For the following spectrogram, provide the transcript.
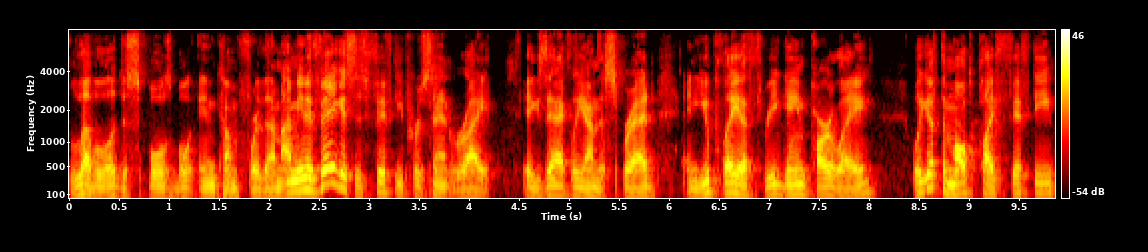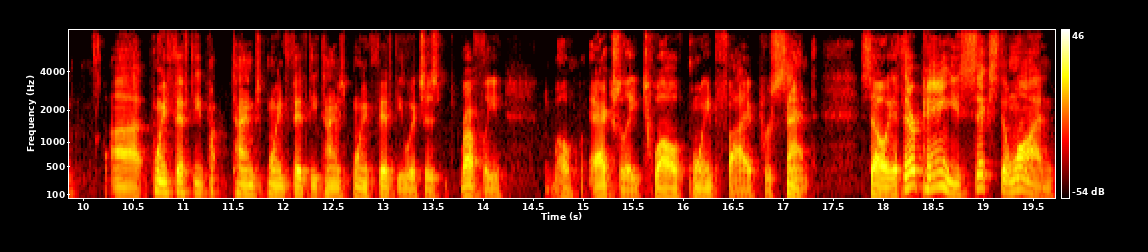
level of disposable income for them. I mean, if Vegas is fifty percent right exactly on the spread, and you play a three game parlay, well, you have to multiply fifty uh, 0.50 times 0.50 times 0.50, which is roughly, well, actually 12.5%. So if they're paying you six to one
